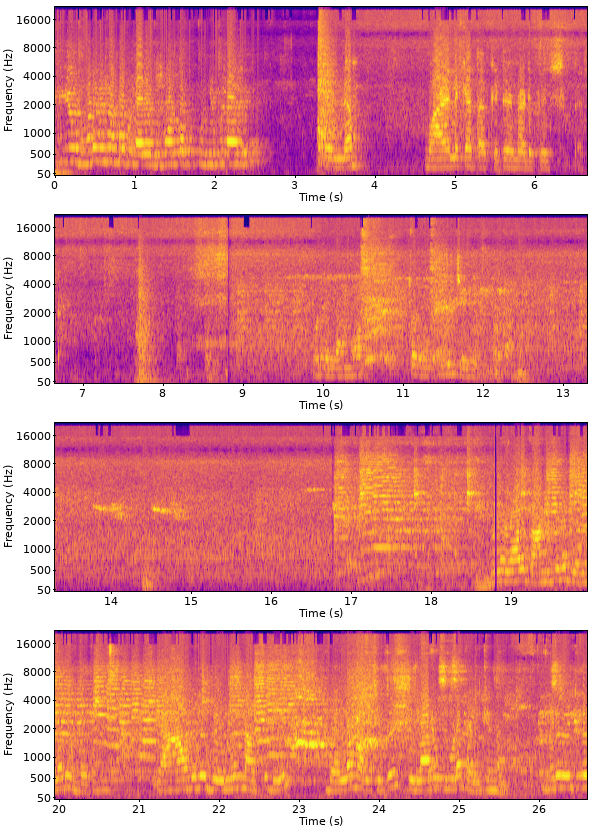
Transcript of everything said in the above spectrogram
അയ്യോ നിങ്ങളുടെ വീട്ടിലുണ്ടോ കണ്ട പിള്ളേരെ ഇതുപോലത്തെ കുഞ്ഞു പിള്ളേർ എല്ലാം വാഴലക്കകത്താക്കിയിട്ട് തന്നെ അടുപ്പ് വെച്ചിട്ടല്ലേ ഇവിടെ എല്ലാം മൊത്തം ക്ലീൻ ചെയ്തിട്ടുണ്ട് കേട്ടോ ഇവിടെ ഒരാൾ കാണിക്കുന്ന പരിപാടി ഉണ്ടായിരുന്നു രാവിലെ വെള്ളം നട്ടത് വെള്ളം മറിച്ചിട്ട് പിള്ളേരുടെ കൂടെ കളിക്കുന്നു. നമ്മുടെ വീട്ടിലെ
